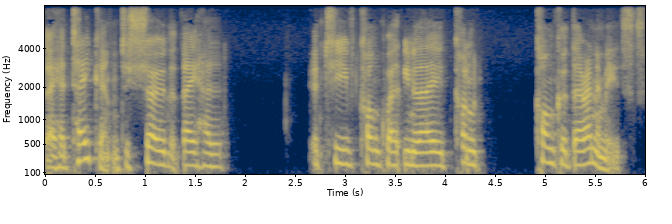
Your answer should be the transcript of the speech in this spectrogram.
they had taken to show that they had achieved conquest, you know, they con- conquered their enemies.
